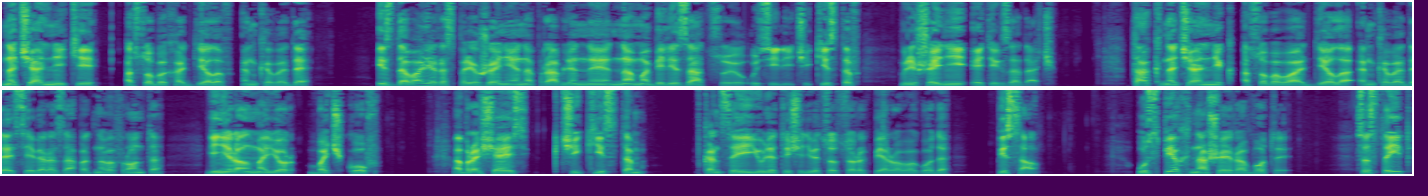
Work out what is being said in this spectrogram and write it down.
Начальники особых отделов НКВД издавали распоряжения, направленные на мобилизацию усилий чекистов в решении этих задач. Так начальник особого отдела НКВД Северо-Западного фронта генерал-майор Бачков, обращаясь к чекистам в конце июля 1941 года, писал «Успех нашей работы состоит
